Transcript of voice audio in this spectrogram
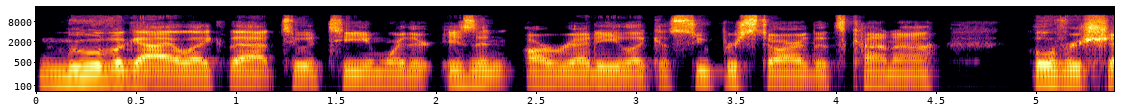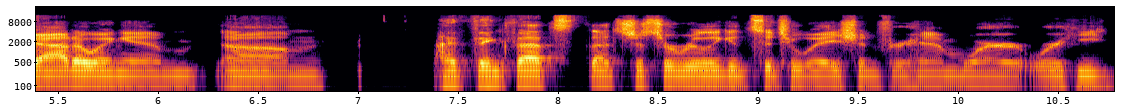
move a guy like that to a team where there isn't already like a superstar that's kind of overshadowing him um i think that's that's just a really good situation for him where where he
